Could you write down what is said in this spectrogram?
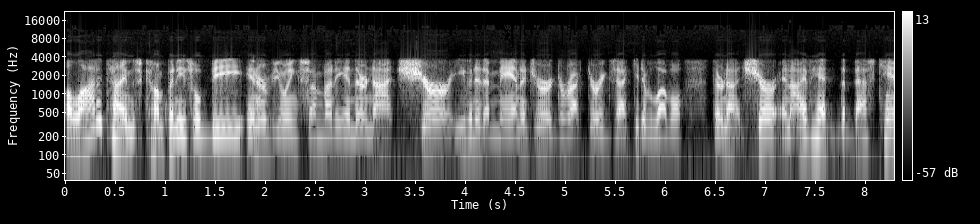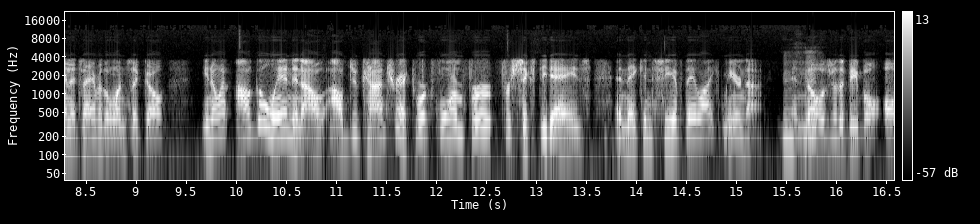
a lot of times companies will be interviewing somebody and they're not sure, even at a manager or director, executive level, they're not sure. And I've had the best candidates I ever, the ones that go, you know what? I'll go in and I'll I'll do contract work for them for for 60 days, and they can see if they like me or not. Mm-hmm. And those are the people. Oh,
